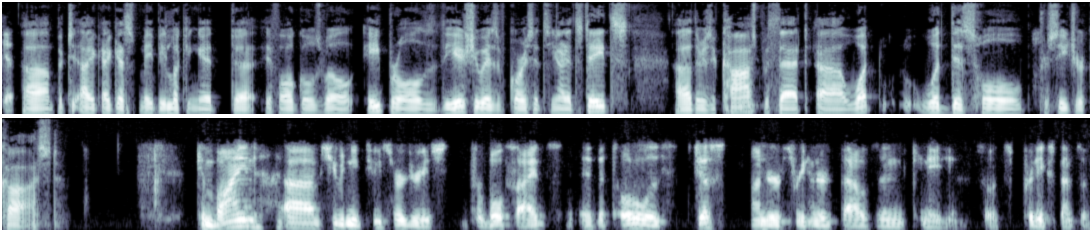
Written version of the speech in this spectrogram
Yes. Uh, but I, I, guess maybe looking at uh, if all goes well, April. The issue is, of course, it's the United States. Uh, there's a cost with that. what would this whole procedure cost? Combined, she would need two surgeries for both sides. The total is just under 300,000 Canadian so it's pretty expensive.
